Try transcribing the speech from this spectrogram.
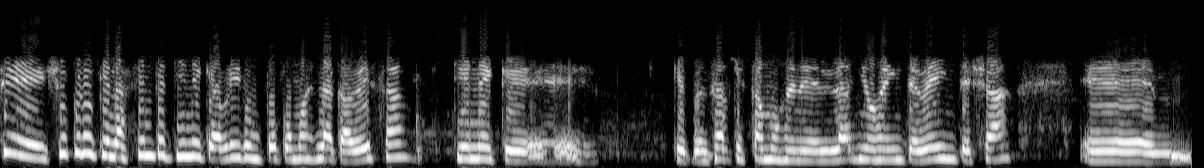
Sí, yo creo que la gente tiene que abrir un poco más la cabeza, tiene que que pensar que estamos en el año 2020 ya, eh,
